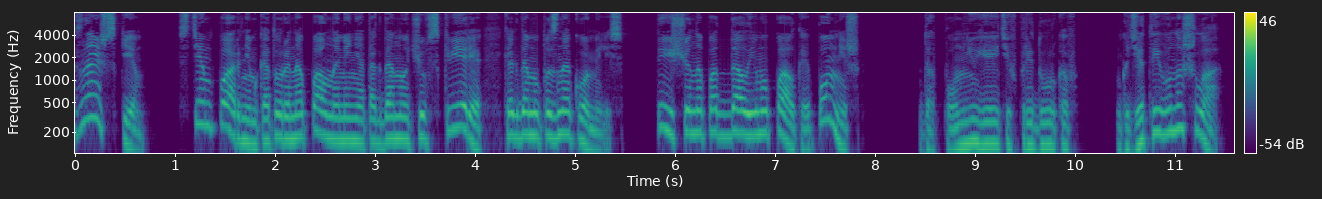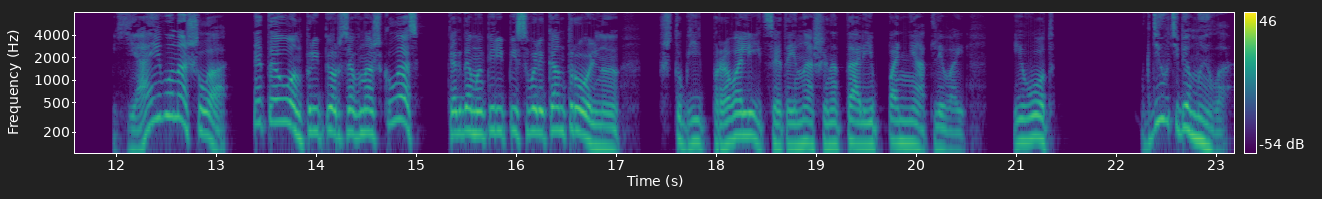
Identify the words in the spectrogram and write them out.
Знаешь, с кем? С тем парнем, который напал на меня тогда ночью в сквере, когда мы познакомились. Ты еще наподдал ему палкой, помнишь?» «Да помню я этих придурков. Где ты его нашла?» «Я его нашла? Это он приперся в наш класс, когда мы переписывали контрольную, чтобы ей провалиться этой нашей Наталье понятливой. И вот... Где у тебя мыло?»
